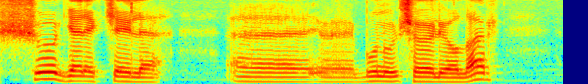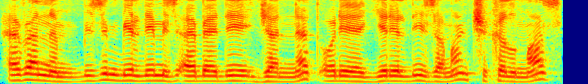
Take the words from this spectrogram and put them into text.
Şu gerekçeyle e, bunu söylüyorlar. Efendim bizim bildiğimiz ebedi cennet oraya girildiği zaman çıkılmaz.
